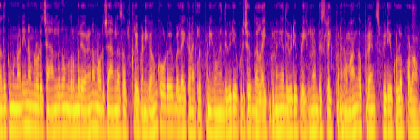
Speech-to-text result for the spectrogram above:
அதுக்கு முன்னாடி நம்மளோட சேனலுக்கு முதல் முறை வரேன் நம்மளோட சேனலை சப்ஸ்கிரைப் பண்ணிக்கோங்க. கூடவே பெல் ஐக்கனை கிளிக் பண்ணிக்கோங்க. இந்த வீடியோ பிடிச்சிருந்தா லைக் பண்ணுங்கள் இந்த வீடியோ பிடிக்கலாம் டிஸ்லைக் பண்ணுங்கள் வாங்க ஃப்ரெண்ட்ஸ் வீடியோக்குள்ளே போகலாம்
